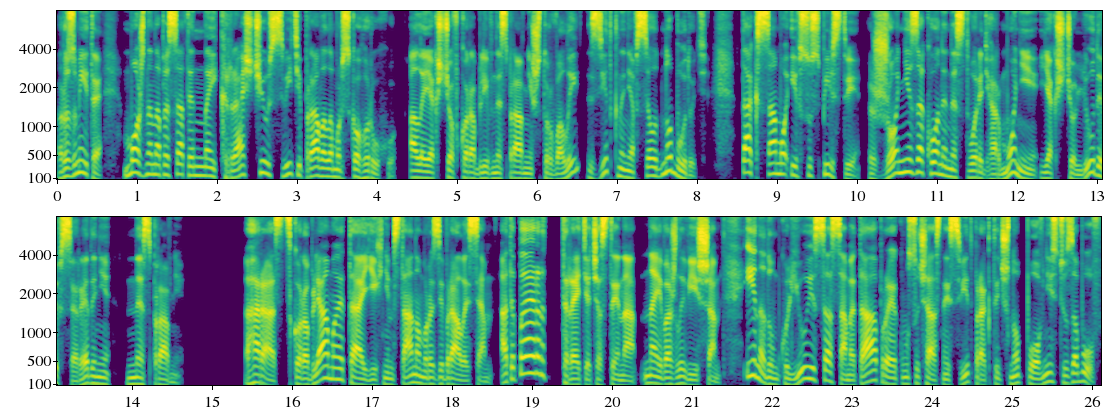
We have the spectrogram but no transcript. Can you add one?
Розумієте, можна написати найкращі у світі правила морського руху, але якщо в кораблів несправні штурвали, зіткнення все одно будуть. Так само і в суспільстві жодні закони не створять гармонії, якщо люди всередині несправні. Гаразд з кораблями та їхнім станом розібралися. А тепер третя частина, найважливіша. І, на думку Льюіса, саме та, про яку сучасний світ практично повністю забув.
